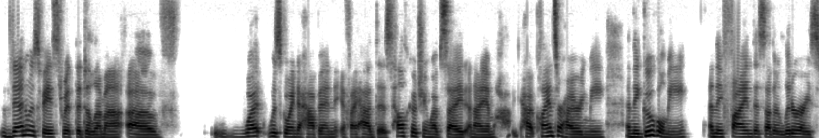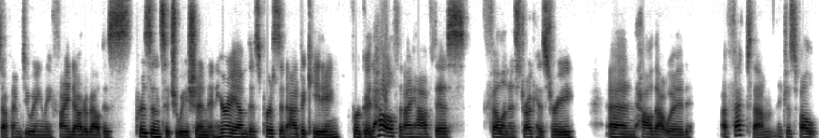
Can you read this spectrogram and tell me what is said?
then was faced with the dilemma of what was going to happen if I had this health coaching website and I am clients are hiring me and they Google me and they find this other literary stuff I'm doing and they find out about this prison situation and here I am this person advocating for good health and I have this felonious drug history and how that would affect them. It just felt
